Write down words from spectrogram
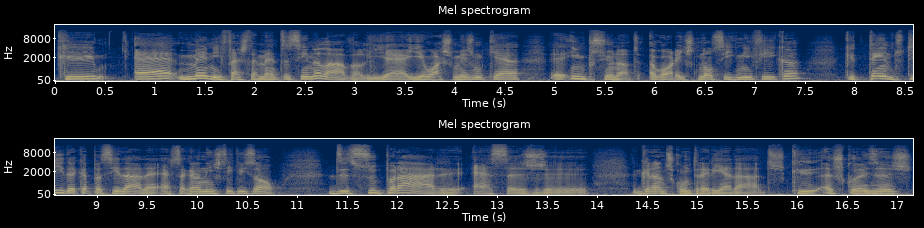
que é manifestamente assinalável e, é, eu acho mesmo que é, é impressionante. Agora, isto não significa que, tendo tido a capacidade, esta grande instituição, de superar essas uh, grandes contrariedades, que as coisas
